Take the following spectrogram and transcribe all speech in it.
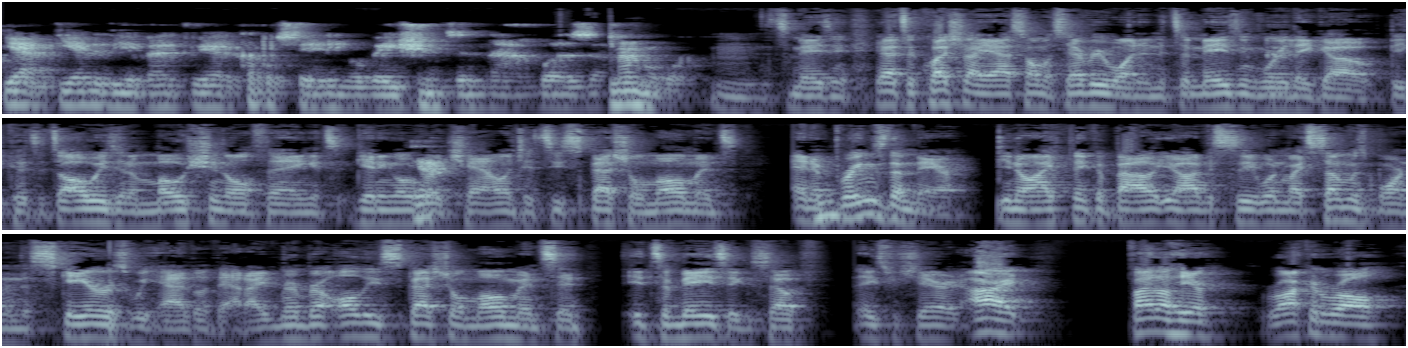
yeah, at the end of the event, we had a couple standing ovations and that was memorable. Mm, it's amazing. Yeah, it's a question I ask almost everyone, and it's amazing where they go because it's always an emotional thing. It's getting over Yeah. a challenge. It's these special moments. And it brings them there. You know, I think about, you know, obviously when my son was born and the scares we had with that. I remember all these special moments and it's amazing. So thanks for sharing. All right. Final here. Rock and roll.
